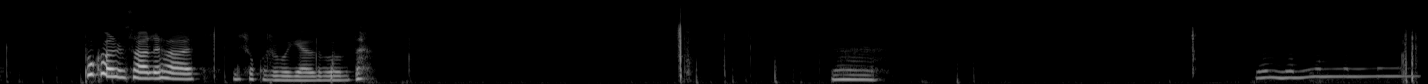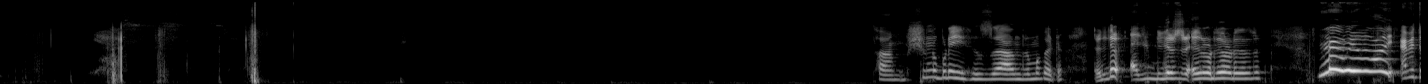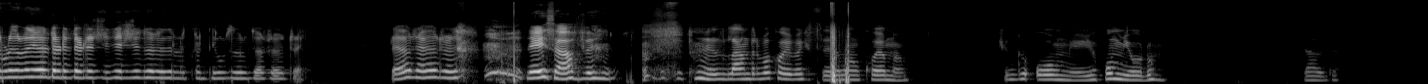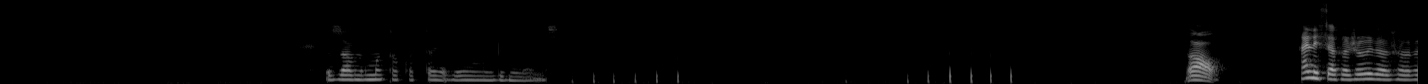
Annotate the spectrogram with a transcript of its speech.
Poco'nun insanlık hali. Çok hoşuma geldi bu arada. Tamam. Şimdi burayı hızlandırmak için. Evet. Neyse abi. Hızlandırma koymak istedim ama koyamam. Çünkü olmuyor. Yapamıyorum. Güzeldi. Hızlandırma kakattan yapıyorum onu bilmiyorum nasıl. Wow. Her neyse arkadaşlar videodan sonra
